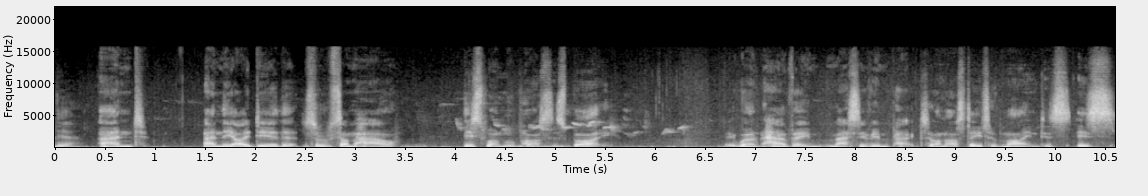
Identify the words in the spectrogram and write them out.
Yeah. And and the idea that sort of somehow this one will pass us by, it won't have a massive impact on our state of mind is is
